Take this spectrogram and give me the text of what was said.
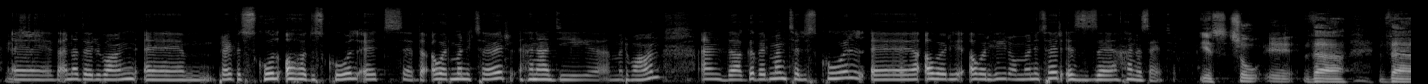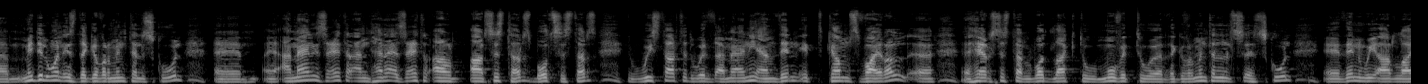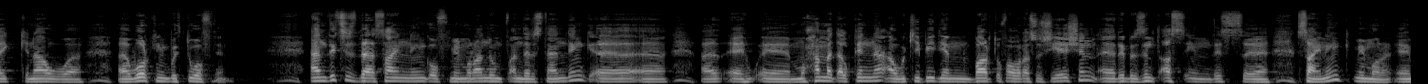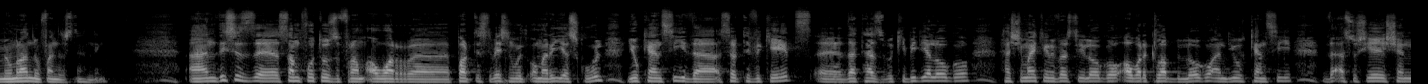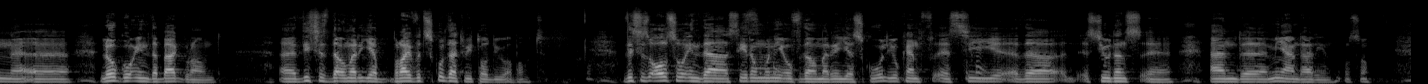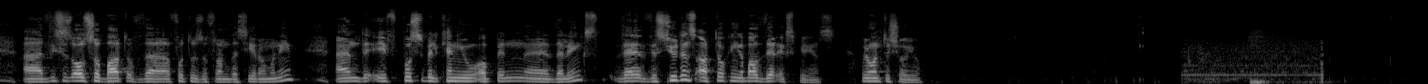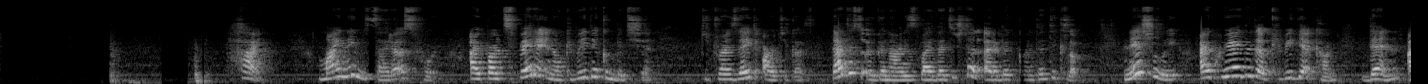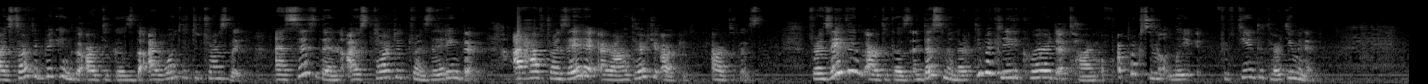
Uh, the another one, um, private school, Ohad School, it's uh, the, our monitor, Hanadi uh, Marwan. And the governmental school, uh, our, our hero monitor is uh, Hana Zaiter. Yes, so uh, the the middle one is the governmental school. Um, uh, Amani Zaiter and Hana Zaiter are, are sisters, both sisters. We started with Amani and then it comes viral. Uh, her sister would like to move it to uh, the governmental s- school. Uh, then we are like now working with two of them. And this is the signing of Memorandum of Understanding. Uh, uh, uh, uh, Muhammad Al Qinna, a Wikipedian part of our association, uh, represent us in this uh, signing memor- uh, Memorandum of Understanding. And this is uh, some photos from our uh, participation with Omariya School. You can see the certificates uh, that has Wikipedia logo, Hashemite University logo, our club logo, and you can see the association uh, logo in the background. Uh, this is the Omariya private school that we told you about. This is also in the ceremony of the Omariya school. You can uh, see uh, the students uh, and uh, me and Areen also. Uh, this is also part of the photos from the ceremony. And if possible, can you open uh, the links? The, the students are talking about their experience. We want to show you. Hi, my name is Sarah Asfour. I participated in a Wikipedia competition to translate articles that is organized by the Digital Arabic Content Club. Initially, I created a Wikipedia account. Then, I started picking the articles that I wanted to translate. And since then, I started translating them. I have translated around 30 articles. Translating articles in this manner typically required a time of approximately 15 to 30 minutes.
